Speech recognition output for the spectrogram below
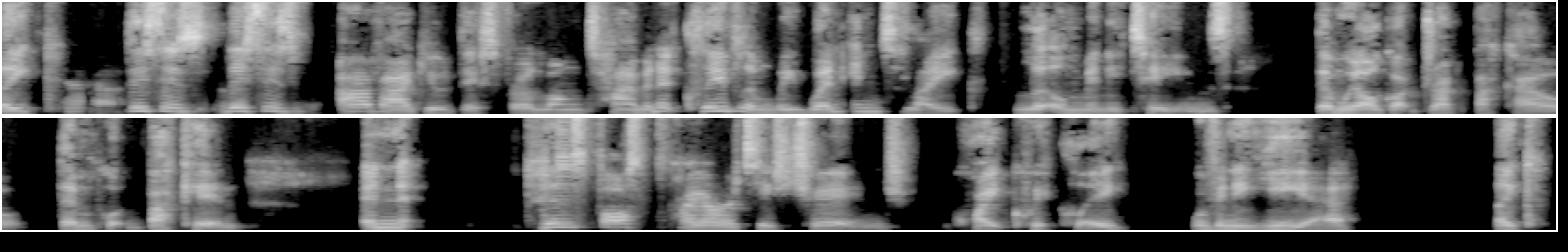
like yeah. this is this is i've argued this for a long time and at cleveland we went into like little mini teams then we all got dragged back out then put back in and because forced priorities change quite quickly within a year, like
